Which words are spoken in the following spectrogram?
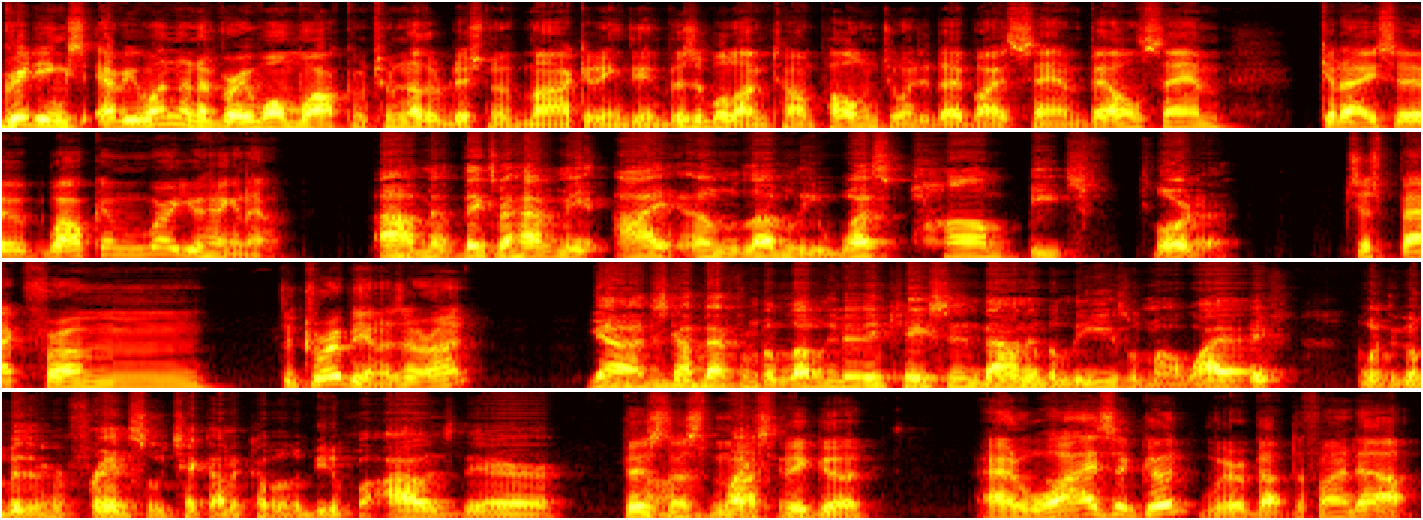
Greetings, everyone, and a very warm welcome to another edition of Marketing the Invisible. I'm Tom Poland, joined today by Sam Bell. Sam, g'day, sir. Welcome. Where are you hanging out? Ah, man, thanks for having me. I am lovely West Palm Beach, Florida. Just back from the Caribbean, is that right? Yeah, I just got back from a lovely vacation down in Belize with my wife. Went to go visit her friends, so we checked out a couple of the beautiful islands there. Business um, must be good. And why is it good? We're about to find out.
